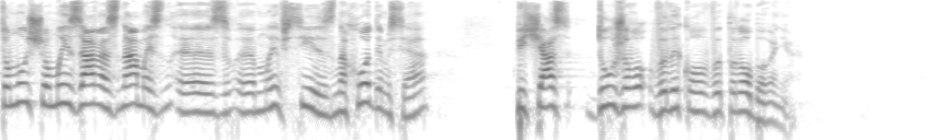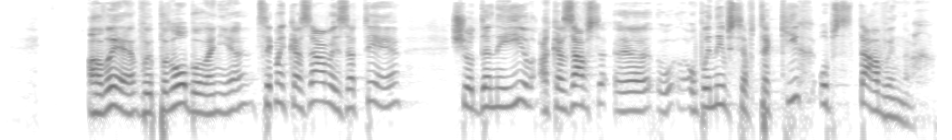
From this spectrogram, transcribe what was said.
тому що ми зараз з нами е, е, ми всі знаходимося під час дуже великого випробування. Але випробування це ми казали за те, що Даниїл оказався, е, опинився в таких обставинах,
